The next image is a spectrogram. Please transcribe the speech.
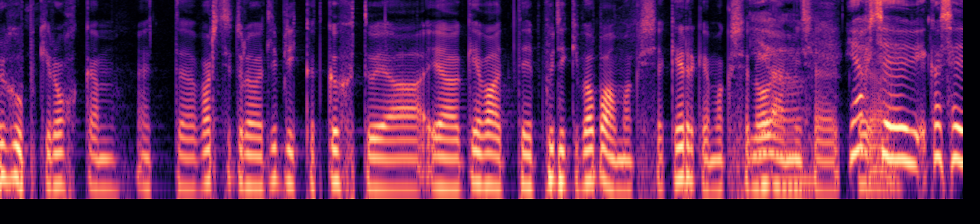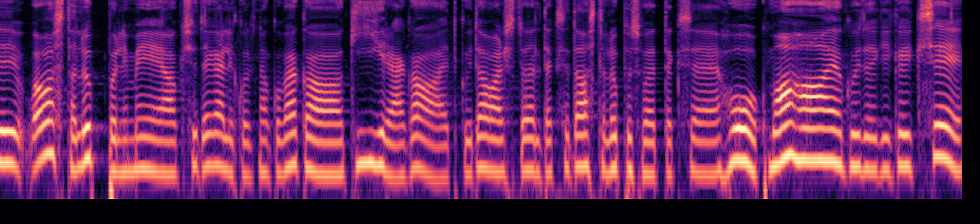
rõhubki rohkem, et äh, varsti tulevad liblikad kõhtu ja, ja kevad teeb kuidagi vabamaks ja kergemaks selle ja. olemise jah, see, ka see aasta lõpp oli meie jaoks ju tegelikult nagu väga kiire ka, et kui tavaliselt öeldakse, et aasta lõpus võetakse hoog maha ja kuidagi kõik see.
